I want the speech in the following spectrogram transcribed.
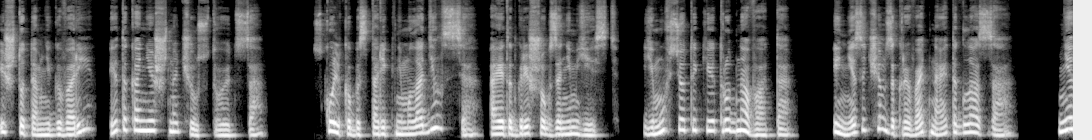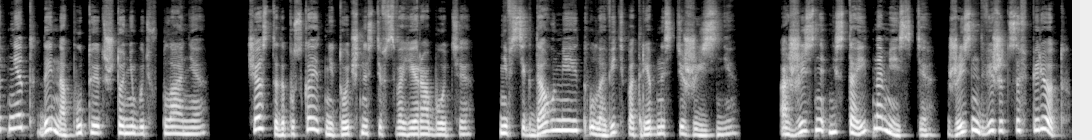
И что там ни говори, это, конечно, чувствуется. Сколько бы старик ни молодился, а этот грешок за ним есть, ему все-таки трудновато, и незачем закрывать на это глаза. Нет-нет, да и напутает что-нибудь в плане. Часто допускает неточности в своей работе, не всегда умеет уловить потребности жизни. А жизнь не стоит на месте, жизнь движется вперед.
